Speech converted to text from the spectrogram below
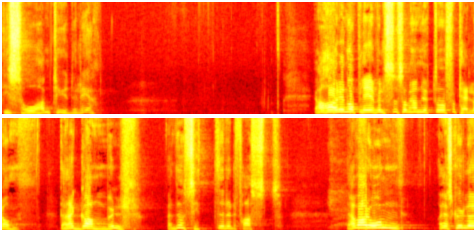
De så ham tydelig. Jeg har en opplevelse som jeg er nødt til å fortelle om. Den er gammel, men den sitter fast. Jeg var ung, og jeg skulle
